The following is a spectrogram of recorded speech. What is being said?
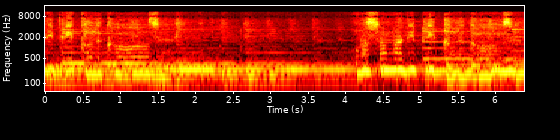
di piccole cose, una somma di piccole cose.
